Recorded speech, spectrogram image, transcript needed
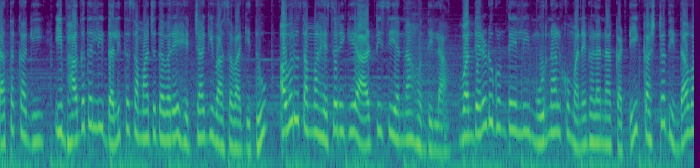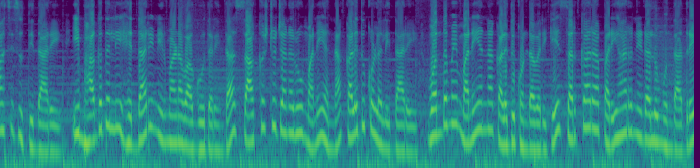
ಯಾತಕ್ಕಾಗಿ? ಈ ಭಾಗದಲ್ಲಿ ದಲಿತ ಸಮಾಜದವರೇ ಹೆಚ್ಚಾಗಿ ವಾಸವಾಗಿದ್ದು, ಅವರು ತಮ್ಮ ಹೆಸರಿಗೆ ಆರ್ಟಿಸಿಯನ್ನ ಹೊಂದಿಲ್ಲ. ಒಂದೆರಡು ಗುಂಟೆಯಲ್ಲಿ ಮೂರ್ನಾಲ್ಕು ಮನೆಗಳನ್ನ ಕಟ್ಟಿ ಕಷ್ಟದಿಂದ ವಾಸಿಸುತ್ತಿದ್ದಾರೆ. ಈ ಭಾಗದಲ್ಲಿ ಹೆದ್ದಾರಿ ನಿರ್ಮಾಣವಾಗುವುದರಿಂದ ಸಾಕಷ್ಟು ಜನರು ಮನೆಯನ್ನ ಕಳೆದುಕೊಳ್ಳಲಿದ್ದಾರೆ. ಒಂದೊಮ್ಮೆ ಮನೆಯನ್ನ ಕಳೆದುಕೊಂಡವರಿಗೆ ಸರ್ಕಾರ ಪರಿಹಾರ ನೀಡಲು ಮುಂದಾದ್ರೆ,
